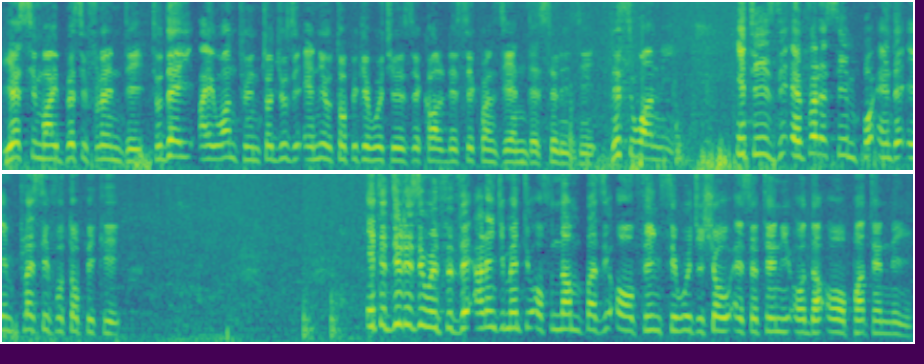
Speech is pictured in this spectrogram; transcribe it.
Yes, my best friend. Today I want to introduce a new topic which is called the sequence and the series. This one, it is a very simple and impressive topic. It deals with the arrangement of numbers or things which show a certain order or pattern.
